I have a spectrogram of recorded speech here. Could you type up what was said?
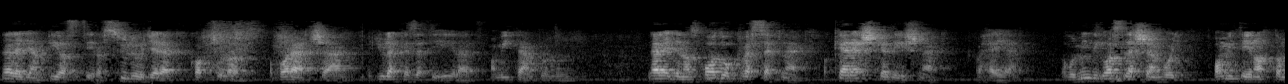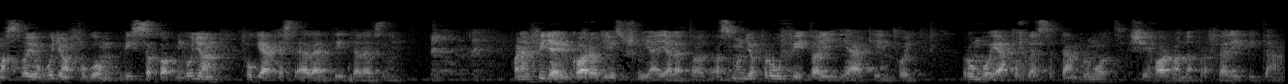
ne legyen piactér a szülőgyerek kapcsolat, a barátság, a gyülekezeti élet, a mi templomunk. Ne legyen az adok-veszeknek, a kereskedésnek a helye, ahol mindig azt lesem, hogy amit én adtam, azt vajon hogyan fogom visszakapni, hogyan fogják ezt ellentételezni hanem figyeljünk arra, hogy Jézus milyen jelet ad. Azt mondja profétai jelként, hogy romboljátok le ezt a templomot, és én harmadnapra felépítem.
